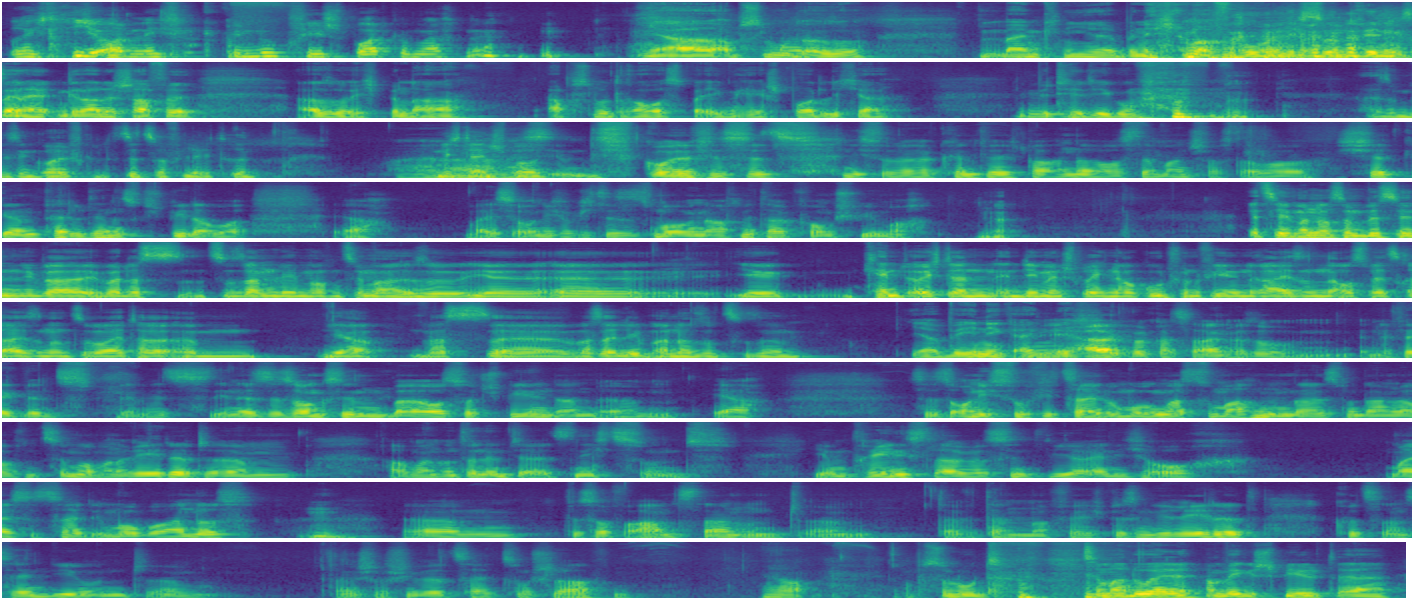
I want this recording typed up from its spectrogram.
richtig ordentlich genug viel Sport gemacht. Ne? Ja, absolut. Also mit meinem Knie da bin ich immer froh, wenn ich so eine Trainingseinheiten gerade schaffe. Also ich bin da absolut raus bei irgendwelcher sportlicher Betätigung. Also ein bisschen Golf sitzt da vielleicht drin. Nicht dein Sport. Golf ist jetzt nicht so, da können vielleicht ein paar andere aus der Mannschaft, aber ich hätte gern Paddle-Tennis gespielt, aber ja, weiß ja auch nicht, ob ich das jetzt morgen Nachmittag vorm Spiel mache. Ja. Erzählt mal noch so ein bisschen über, über das Zusammenleben auf dem Zimmer. Also ihr, äh, ihr kennt euch dann dementsprechend auch gut von vielen Reisen, Auswärtsreisen und so weiter. Ähm, ja, was, äh, was erlebt man da so zusammen? Ja, wenig eigentlich. Ja, ich wollte gerade sagen, also im Endeffekt, wenn wir jetzt in der Saison sind bei Auswärtsspielen, dann ähm, ja, ist es auch nicht so viel Zeit, um irgendwas zu machen. Da ist man dann halt auf dem Zimmer, man redet, ähm, aber man unternimmt ja jetzt nichts. Und hier im Trainingslager sind wir eigentlich auch meiste Zeit immer woanders, Mhm. ähm, bis auf abends dann. Und ähm, da wird dann noch vielleicht ein bisschen geredet, kurz ans Handy und ähm, dann ist auch schon wieder Zeit zum Schlafen. Ja, absolut. Zimmerduell haben wir gespielt. Äh, Haben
